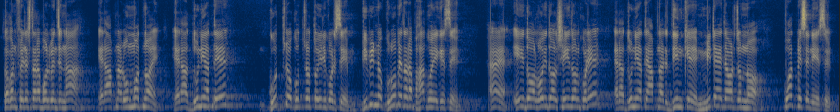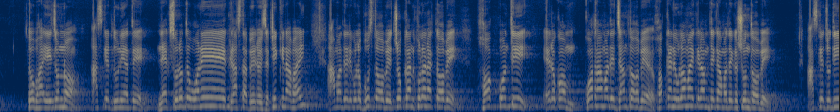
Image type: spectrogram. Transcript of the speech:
তখন ফেরেস্তারা বলবেন যে, না, এরা আপনার উম্মত নয়, এরা দুনিয়াতে গোত্র গোত্র তৈরি করেছে, বিভিন্ন গ্রুপে তারা ভাগ হয়ে গেছে। হ্যাঁ এই দল, ওই দল, সেই দল করে এরা দুনিয়াতে আপনার দিনকে মিটাই দেওয়ার জন্য পথ বেছে নিয়েছে। তো ভাই, এই জন্য আজকের দুনিয়াতে নেক্সোরতে অনেক রাস্তা বের হয়েছে। ঠিক কিনা ভাই? আমাদের এগুলো বুঝতে হবে, চোখ কান খোলা রাখতে হবে। হকপন্থী এরকম কথা আমাদের জানতে হবে, হকানি উলামাই কেরাম থেকে আমাদেরকে শুনতে হবে। আজকে যদি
